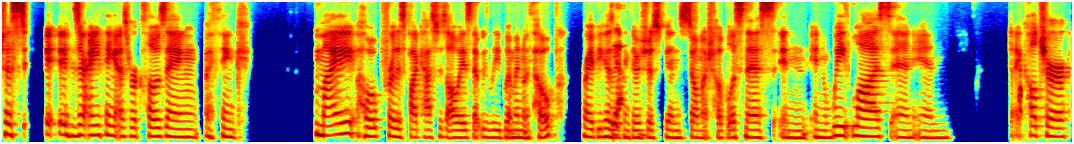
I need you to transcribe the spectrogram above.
Just, is there anything as we're closing? I think my hope for this podcast is always that we leave women with hope, right? Because I think there's just been so much hopelessness in in weight loss and in diet culture.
